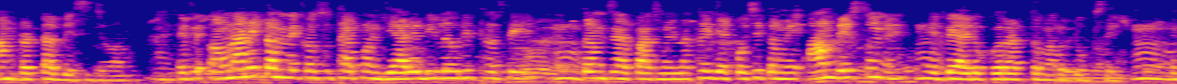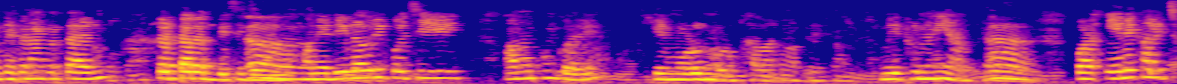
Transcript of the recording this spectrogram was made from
આમ ટટ્ટા બેસી જવાનું. એટલે હમણાં નહીં તમને કશું થાય પણ જ્યારે ડિલિવરી થશે ત્રણ ચાર પાંચ મહિના થઈ જાય પછી તમે આમ બેસશો ને એટલે આરો કરાર તમારો દુખશે. એટલે તેના કરતા એમ ટટ્ટાર જ બેસી જવાનું. અને ડિલિવરી પછી અમુક શું કરે કે મોડું મોડું ખાવાનું આપણે મીઠું નહીં આવતા પણ એને ખાલી છ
